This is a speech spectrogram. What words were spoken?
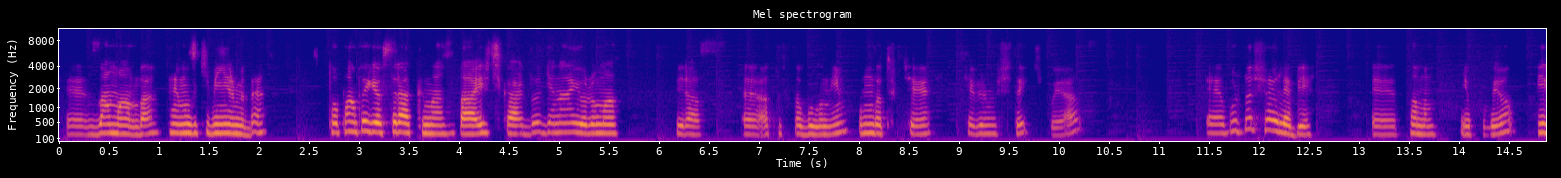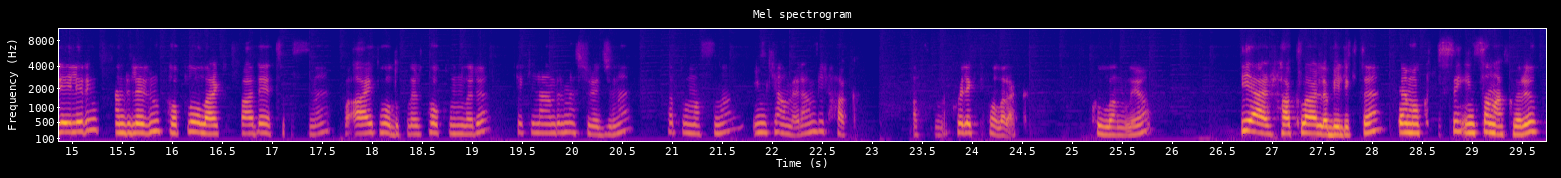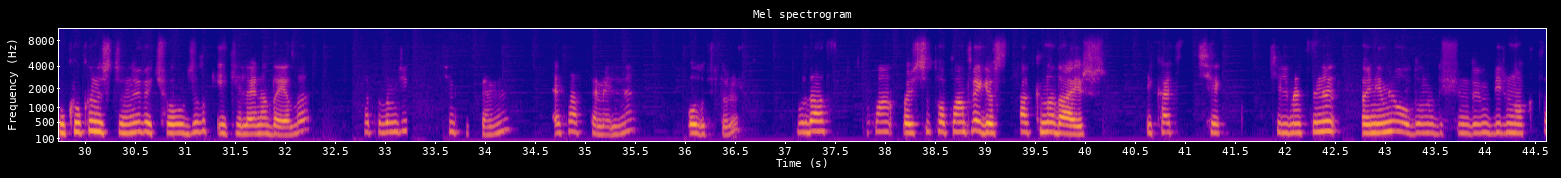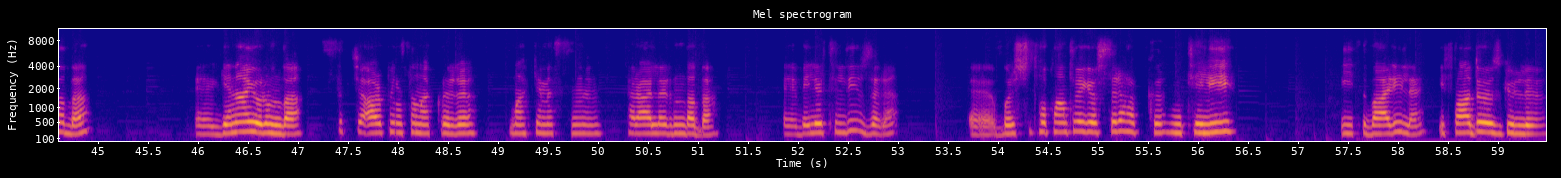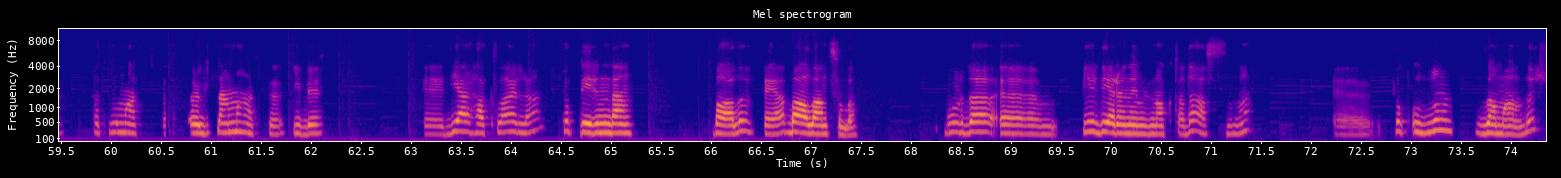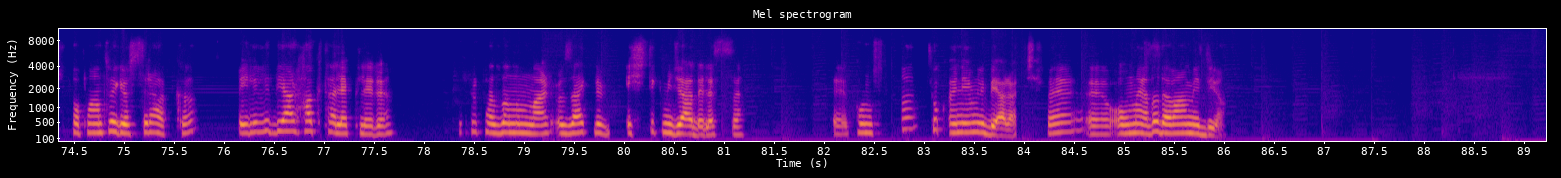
e, zamanda, Temmuz 2020'de toplantı gösteri hakkına dair çıkardığı genel yoruma biraz e, atıfta bulunayım. Bunu da Türkçe'ye çevirmiştik bu yaz. Burada şöyle bir tanım yapılıyor. Bireylerin kendilerini toplu olarak ifade etmesine ve ait oldukları toplumları şekillendirme sürecine katılmasına imkan veren bir hak aslında. Kolektif olarak kullanılıyor. Diğer haklarla birlikte demokrasi, insan hakları, hukukun üstünlüğü ve çoğulculuk ilkelerine dayalı katılımcı iletişim sisteminin esas temelini oluşturur. Burada toplan, barışçıl toplantı ve gösteri hakkına dair dikkat çekilmesinin önemli olduğunu düşündüğüm bir nokta da e, genel yorumda sıkça Avrupa İnsan Hakları Mahkemesi'nin kararlarında da e, belirtildiği üzere e, barışçıl toplantı ve gösteri hakkı niteliği itibariyle ifade özgürlüğü, katılım hakkı, örgütlenme hakkı gibi e, diğer haklarla çok derinden bağlı veya bağlantılı. Burada e, bir diğer önemli noktada aslında e, çok uzun zamandır toplantı ve gösteri hakkı belirli diğer hak talepleri, tür kazanımlar, özellikle eşitlik mücadelesi e, konusunda çok önemli bir araç ve e, olmaya da devam ediyor.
